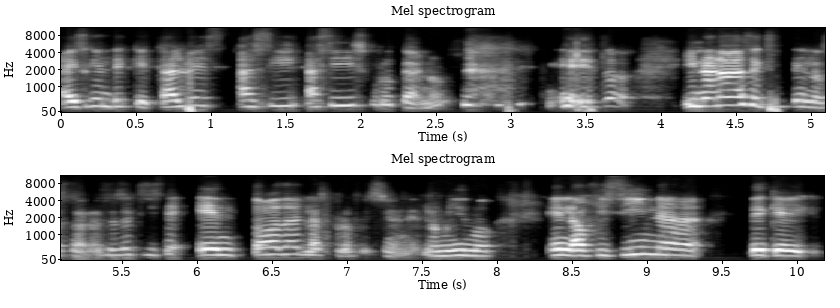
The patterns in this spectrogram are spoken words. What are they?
Hay gente que tal vez así, así disfruta, ¿no? y no nada más existe en los toros, eso existe en todas las profesiones, lo mismo en la oficina, de que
